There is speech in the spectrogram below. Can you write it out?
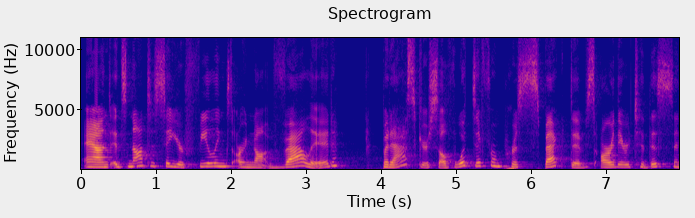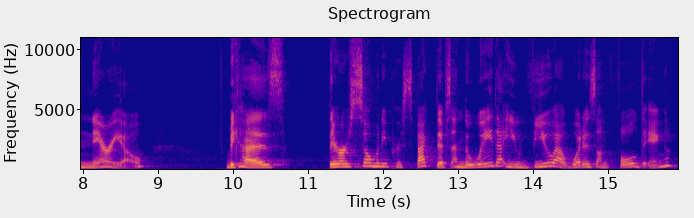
And it's not to say your feelings are not valid, but ask yourself what different perspectives are there to this scenario? Because there are so many perspectives, and the way that you view at what is unfolding,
